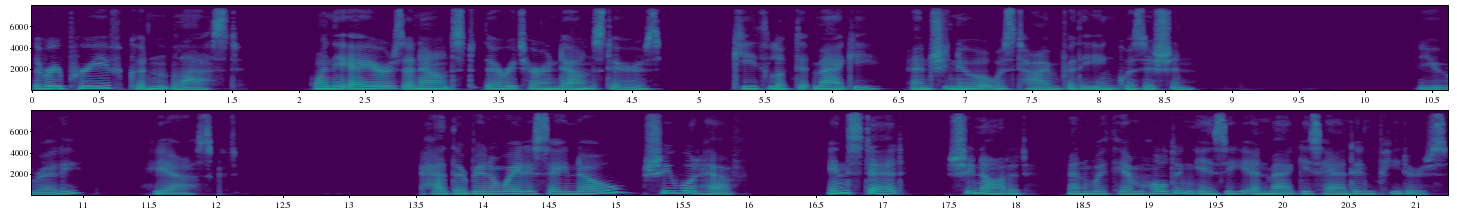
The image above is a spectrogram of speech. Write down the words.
the reprieve couldn't last. When the Ayers announced their return downstairs, Keith looked at Maggie, and she knew it was time for the Inquisition. You ready? he asked. Had there been a way to say no, she would have. Instead, she nodded, and with him holding Izzy and Maggie's hand in Peter's,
